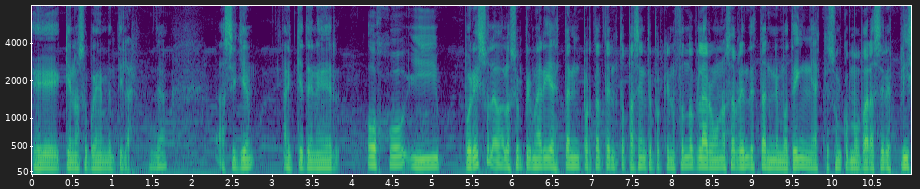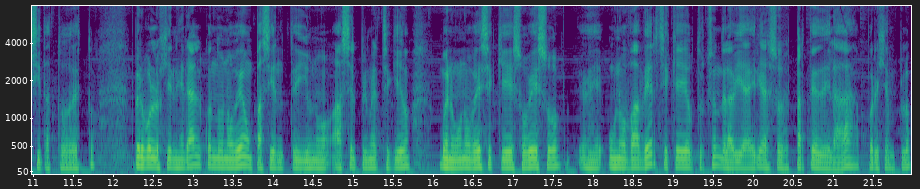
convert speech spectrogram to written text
que no se pueden ventilar. ¿ya? Así que hay que tener ojo y por eso la evaluación primaria es tan importante en estos pacientes, porque en el fondo, claro, uno se aprende estas mnemotecnias que son como para ser explícitas todo esto, pero por lo general cuando uno ve a un paciente y uno hace el primer chequeo, bueno, uno ve si es que es obeso, eh, uno va a ver si es que hay obstrucción de la vía aérea, eso es parte de la A, por ejemplo,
